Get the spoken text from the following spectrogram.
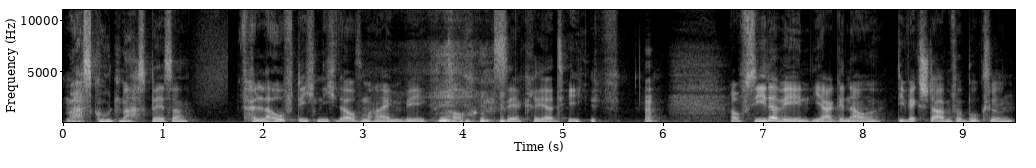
Mach's gut, mach's besser. Verlauf dich nicht auf dem Heimweg. Auch sehr kreativ. Auf Siederwehen, ja genau. Die Wegstaben verbuchseln.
